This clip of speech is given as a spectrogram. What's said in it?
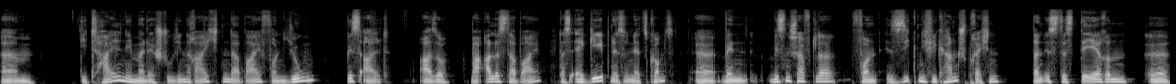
Ähm, die Teilnehmer der Studien reichten dabei von jung bis alt. Also war alles dabei. Das Ergebnis, und jetzt kommt's, äh, wenn Wissenschaftler von signifikant sprechen, dann ist es deren äh,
